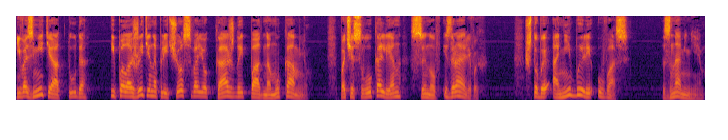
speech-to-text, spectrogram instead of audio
и возьмите оттуда, и положите на плечо свое каждый по одному камню, по числу колен сынов Израилевых, чтобы они были у вас знамением.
